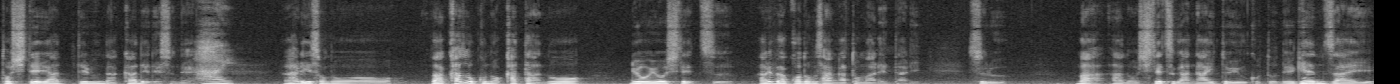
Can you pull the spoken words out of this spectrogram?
としてやってる中でですねあ。はい。やはりその、まあ、家族の方の療養施設あるいは子どもさんが泊まれたりするまあ、あの施設がないということで現在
